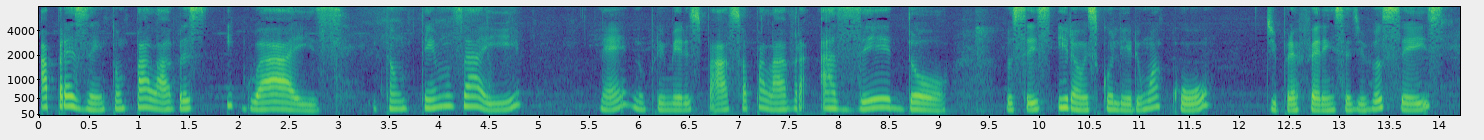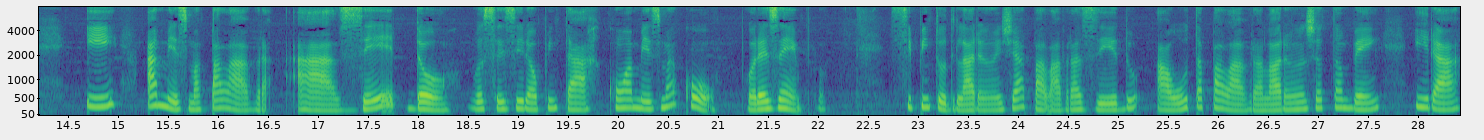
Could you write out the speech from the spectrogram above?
apresentam palavras iguais. Então, temos aí né? No primeiro espaço, a palavra azedo. Vocês irão escolher uma cor, de preferência de vocês, e a mesma palavra azedo, vocês irão pintar com a mesma cor. Por exemplo, se pintou de laranja, a palavra azedo, a outra palavra laranja também irá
